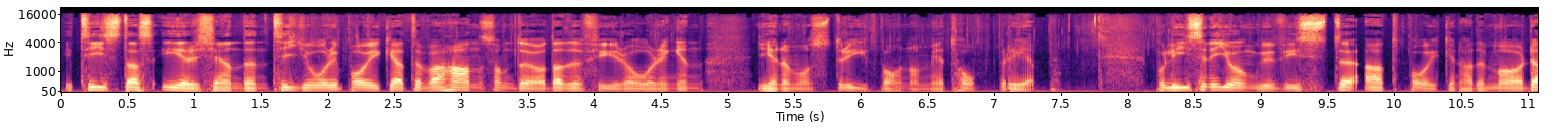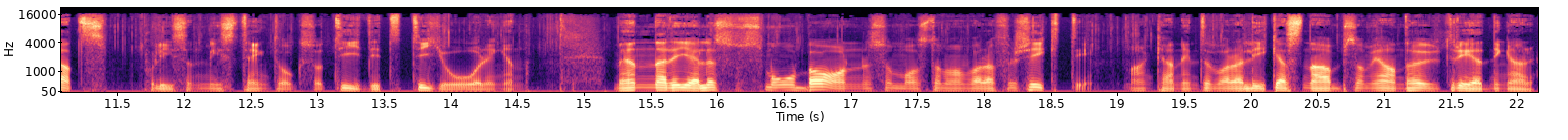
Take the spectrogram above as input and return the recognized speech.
I tisdags erkände en tioårig pojke att det var han som dödade fyraåringen genom att strypa honom med ett hopprep. Polisen i Ljungby visste att pojken hade mördats. Polisen misstänkte också tidigt tioåringen. Men när det gäller så små barn så måste man vara försiktig. Man kan inte vara lika snabb som i andra utredningar,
